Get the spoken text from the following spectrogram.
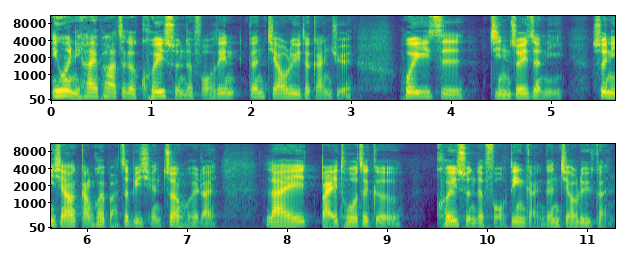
因为你害怕这个亏损的否定跟焦虑的感觉会一直紧追着你，所以你想要赶快把这笔钱赚回来，来摆脱这个亏损的否定感跟焦虑感。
